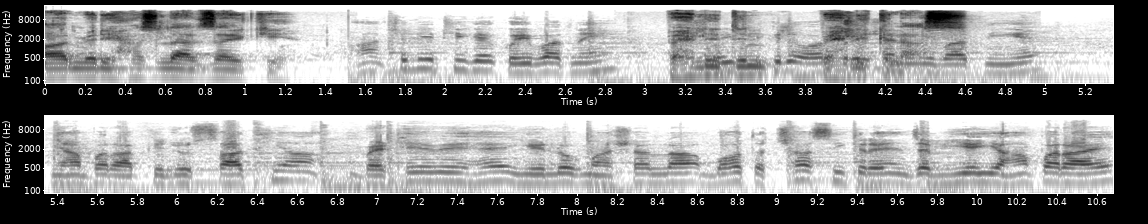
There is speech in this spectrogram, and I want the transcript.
और मेरी हौसला अफजाई की। हाँ चलिए ठीक है कोई बात नहीं। पहले दिन पहली क्लास बात नहीं है। यहाँ पर आपके जो साथियाँ बैठे हुए हैं, ये लोग माशाल्लाह बहुत अच्छा सीख रहे हैं। जब ये यहाँ पर आए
